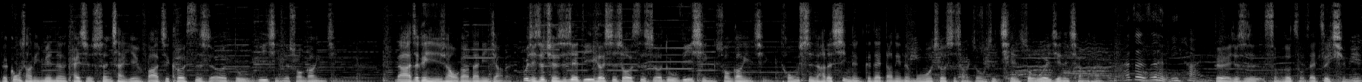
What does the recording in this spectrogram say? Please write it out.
的工厂里面呢，开始生产研发这颗四十二度 V 型的双缸引擎。那这颗引擎像我刚刚带你讲的，不仅是全世界第一颗试售的四十二度 V 型双缸引擎，同时呢，它的性能更在当年的摩托车市场中是前所未见的强悍。它真的是很厉害。对，就是什么都走在最前面。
